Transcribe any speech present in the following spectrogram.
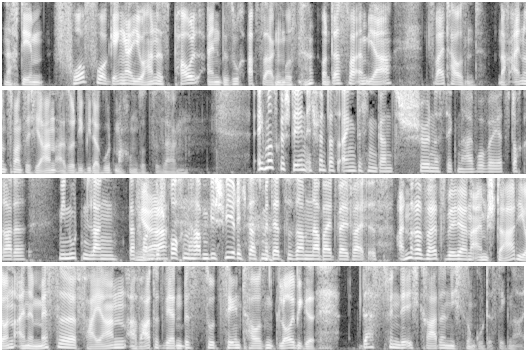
nachdem Vorvorgänger Johannes Paul einen Besuch absagen musste und das war im Jahr 2000. Nach 21 Jahren also die Wiedergutmachung sozusagen. Ich muss gestehen, ich finde das eigentlich ein ganz schönes Signal, wo wir jetzt doch gerade minutenlang davon ja. gesprochen haben, wie schwierig das mit der Zusammenarbeit weltweit ist. Andererseits will ja in einem Stadion eine Messe feiern, erwartet werden bis zu 10.000 Gläubige. Das finde ich gerade nicht so ein gutes Signal.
